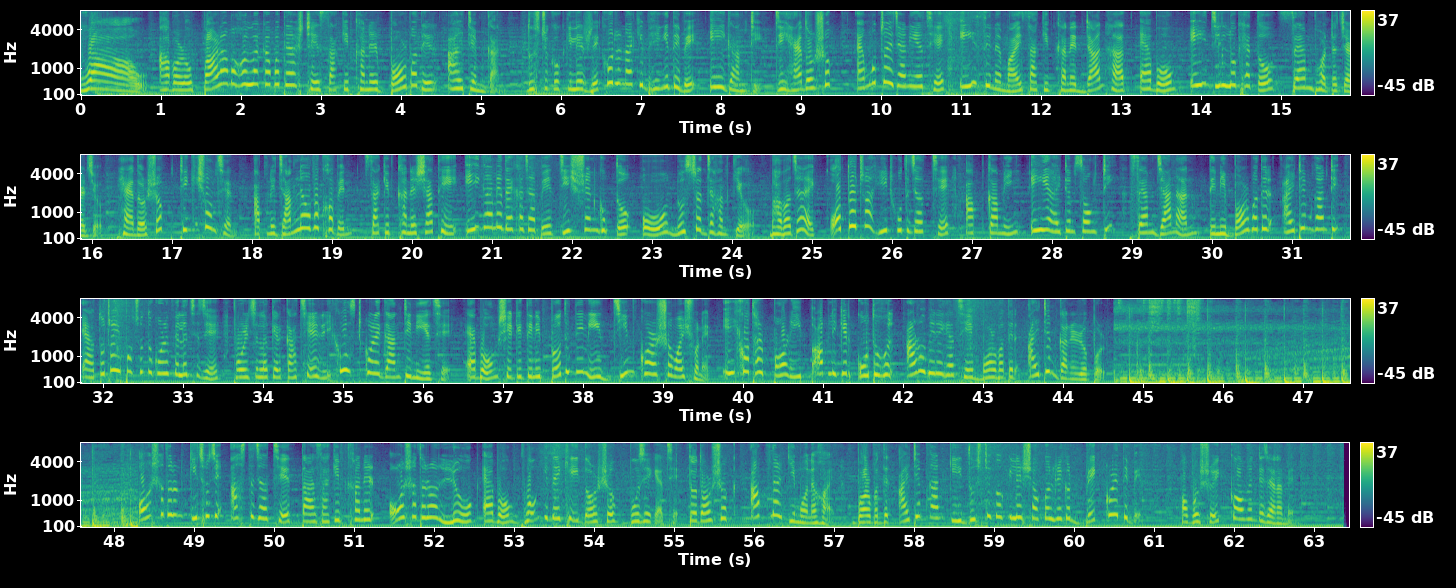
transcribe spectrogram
Wow, আবারও পাড়া মহল্লা কাঁপাতে আসছে সাকিব খানের বরবাদের আইটেম গান। দুষ্টু কোকিলের রেকর্ডও নাকি ভেঙে দেবে এই গানটি। জি হ্যাঁ দর্শক, এমনটাই জানিয়েছে এই সিনেমায় সাকিব খানের ডান হাত এবং এই জিল্ল খ্যাত স্যাম ভট্টাচার্য। হ্যাঁ দর্শক, ঠিকই শুনছেন। আপনি জানলে অবাক হবেন, সাকিব খানের সাথে এই গানে দেখা যাবে জিস সেনগুপ্ত ও নুসরাত জাহানকেও। ভাবা যায় কতটা হিট হতে যাচ্ছে আপকামিং এই আইটেম সংটি স্যাম জানান, তিনি বরবাদের আইটেম গানটি এতটাই পছন্দ করে ফেলেছে যে পরিচালকের কাছে রিকোয়েস্ট করে গানটি নিয়েছে এবং সেটি তিনি প্রতিদিনই জিম করার সময় শোনেন। এই কথার পরই পাবলিকের কৌতূহল আরও বেড়ে গেছে বরবাদের আইটেম গানের ওপর। কিছু যে আসতে যাচ্ছে তা সাকিব খানের অসাধারণ লুক এবং ভঙ্গি দেখেই দর্শক বুঝে গেছে। তো দর্শক, আপনার কি মনে হয়, বরবাদের আইটেম গান কি দুষ্টি কোকিলের সকল রেকর্ড ব্রেক করে দিবে? অবশ্যই কমেন্টে জানাবেন।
